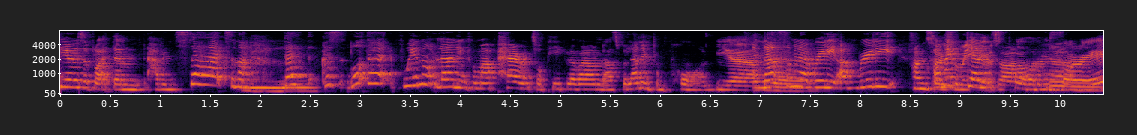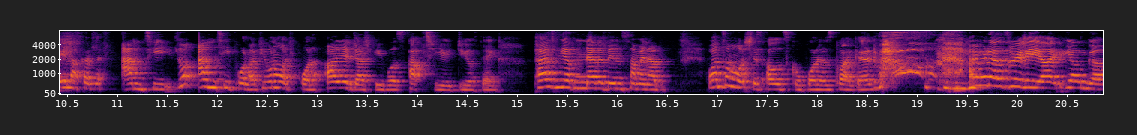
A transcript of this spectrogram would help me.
videos of like them having sex and like Mm. because what they're if we're not learning from our parents or people around us, we're learning from porn. Yeah. And that's Yeah. something I really, I'm really And social I'm media against as well. porn. I'm Yeah. sorry. Like I'm anti, not anti porn. Like if you want to watch porn, I don't judge people. It's up to you. Do your thing. Personally, I've never been something. I've, one time I watched this old school porn. It was quite good. I when I was really like younger,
